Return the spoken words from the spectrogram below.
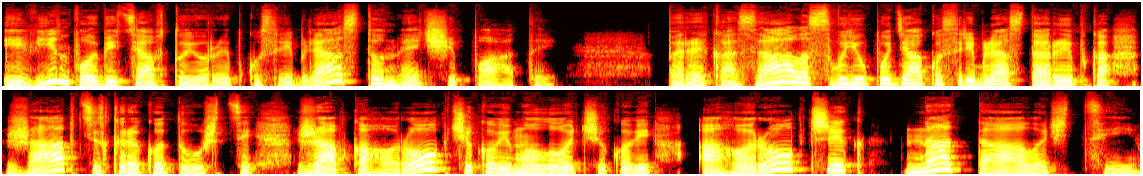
і він пообіцяв тую рибку сріблясту не чіпати. Переказала свою подяку срібляста рибка жабці крекотушці, жабка горобчикові молодчикові, а горобчик Наталочці.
